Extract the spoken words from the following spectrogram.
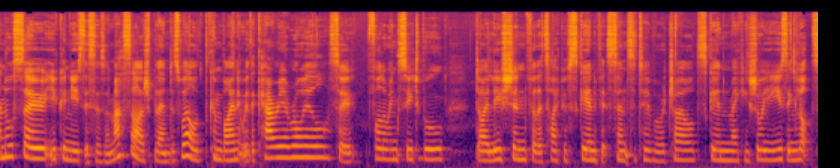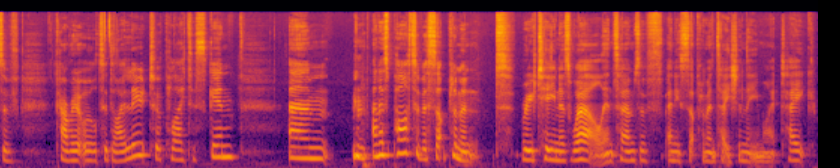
And also you can use this as a massage blend as well. Combine it with a carrier oil, so following suitable dilution for the type of skin if it's sensitive or a child's skin, making sure you're using lots of carrier oil to dilute to apply to skin. Um, and as part of a supplement routine as well, in terms of any supplementation that you might take,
